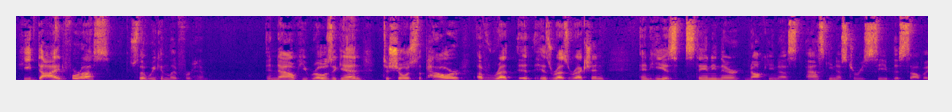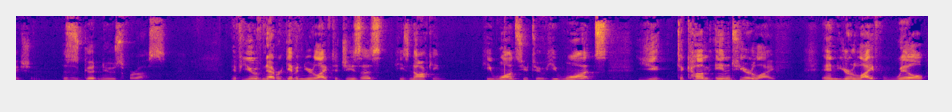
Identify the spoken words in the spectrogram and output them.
He died for us so that we can live for him and now he rose again to show us the power of re- his resurrection. And he is standing there knocking us asking us to receive this salvation. This is good news for us. If you have never given your life to jesus he's knocking. He wants you to. He wants you to come into your life. And your life will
